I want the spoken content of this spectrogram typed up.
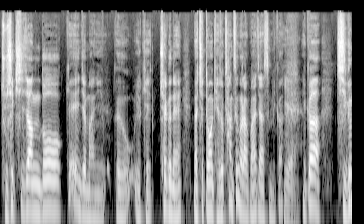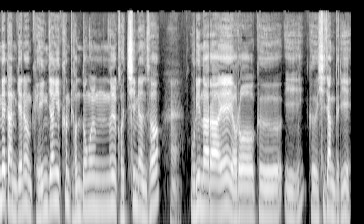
주식 시장도 꽤 이제 많이 그 이렇게 최근에 며칠 동안 계속 상승을 하고 하지 않습니까? 예. 그러니까 지금의 단계는 굉장히 큰 변동을 거치면서 예. 우리나라의 여러 그 이그 그 시장들이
